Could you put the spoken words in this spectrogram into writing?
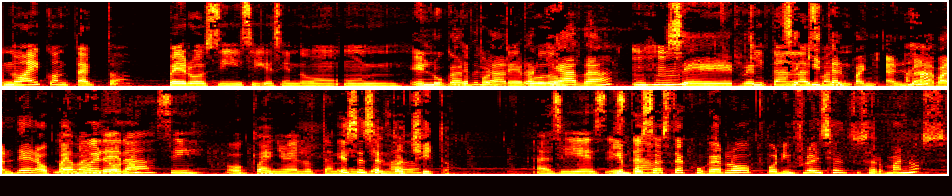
No hay contacto, pero sí sigue siendo un, un En lugar de la Ujú. se, re- Quitan se las quita el la bandera o La pañuelo, bandera, ¿no? sí, pañuelo también Ese es llamado. el tochito. Así es. ¿Y está- empezaste a jugarlo por influencia de tus hermanos?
